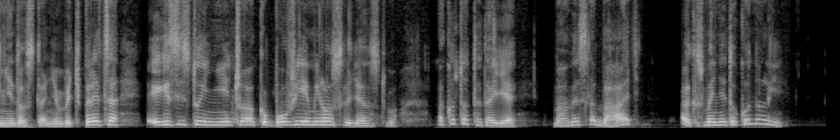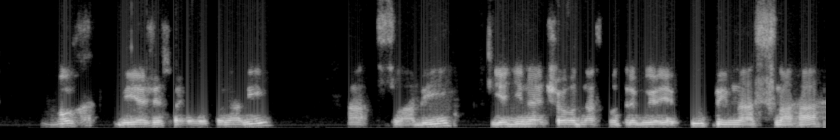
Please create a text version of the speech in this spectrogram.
nedostanem. Veď predsa existuje niečo ako Božie milosrdenstvo. Ako to teda je? Máme sa báť, ak sme nedokonali? Boh vie, že sme nedokonali a slabí. Jediné, čo od nás potrebuje, je úprimná snaha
